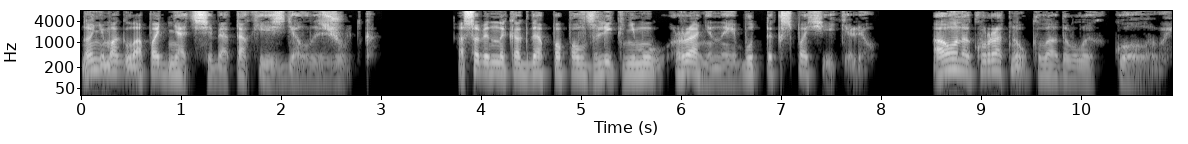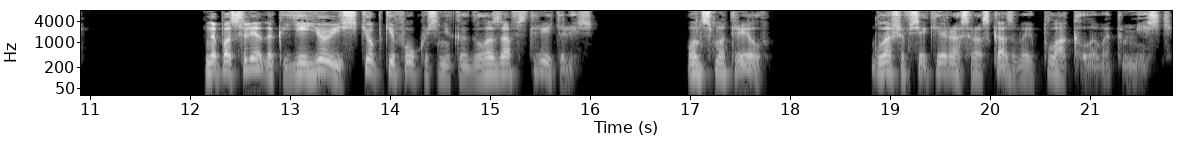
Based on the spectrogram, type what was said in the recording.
но не могла поднять себя, так ей сделалось жутко. Особенно, когда поползли к нему раненые, будто к спасителю а он аккуратно укладывал их головы. Напоследок ее и Степки фокусника глаза встретились. Он смотрел. Глаша всякий раз, рассказывая, плакала в этом месте.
